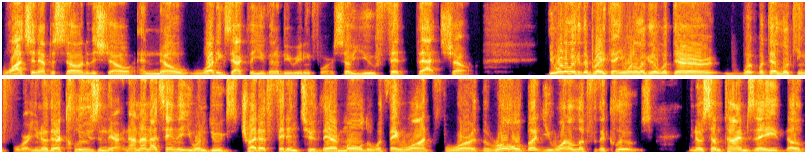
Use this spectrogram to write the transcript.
Watch an episode of the show and know what exactly you're going to be reading for. So, you fit that show. You want to look at the breakdown. You want to look at what they're what, what they're looking for. You know, there are clues in there. And I'm not saying that you want to do try to fit into their mold or what they want for the role, but you want to look for the clues you know sometimes they they'll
